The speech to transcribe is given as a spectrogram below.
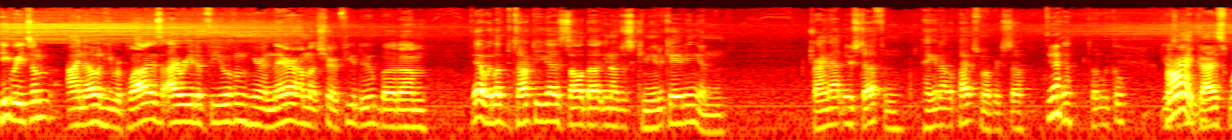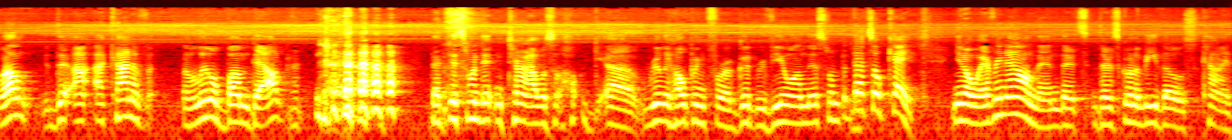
he reads them, I know, and he replies. I read a few of them here and there. I'm not sure if you do, but um, yeah, we'd love to talk to you guys. It's all about you know just communicating and trying out new stuff and hanging out with pipe smokers. So Yeah. totally cool. All right, guys. Well, th- I, I kind of a little bummed out that, that this one didn't turn. I was uh, really hoping for a good review on this one, but that's okay. You know, every now and then there's there's going to be those kind.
